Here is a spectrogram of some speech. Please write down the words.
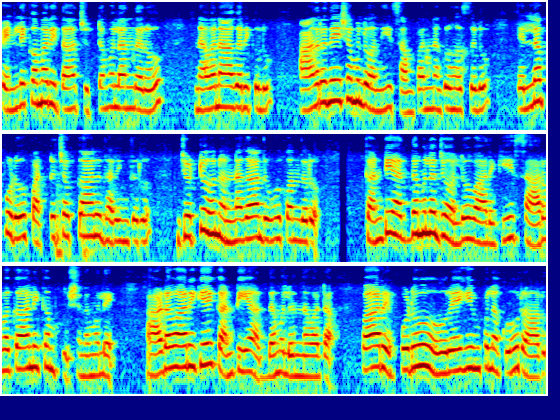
పెండ్లి కొమరిత చుట్టములందరూ నవనాగరికులు ఆంధ్రదేశములోని సంపన్న గృహస్థులు ఎల్లప్పుడూ పట్టు చొక్కాలు ధరింతురు. జుట్టు నున్నగా దువ్వుకొందురు. కంటి అద్దముల జోళ్ళు వారికి సార్వకాలిక భూషణములే. ఆడవారికే కంటి అద్దములున్నవట. వారెప్పుడూ ఊరేగింపులకు రారు.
